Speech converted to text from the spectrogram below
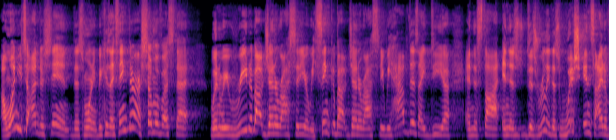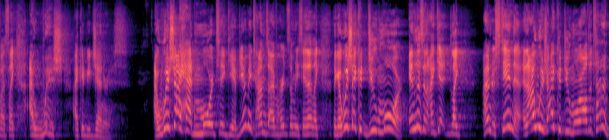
I want you to understand this morning because I think there are some of us that when we read about generosity or we think about generosity, we have this idea and this thought and this, this really this wish inside of us like, I wish I could be generous. I wish I had more to give. Do you know how many times I've heard somebody say that? Like, like I wish I could do more. And listen, I get like, I understand that. And I wish I could do more all the time.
